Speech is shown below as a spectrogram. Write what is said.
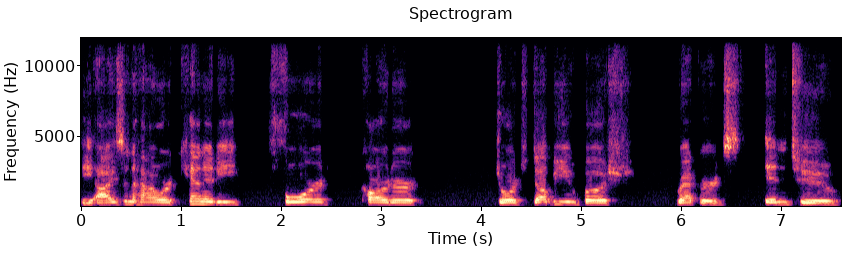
the Eisenhower, Kennedy, Ford, Carter, George W. Bush records into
